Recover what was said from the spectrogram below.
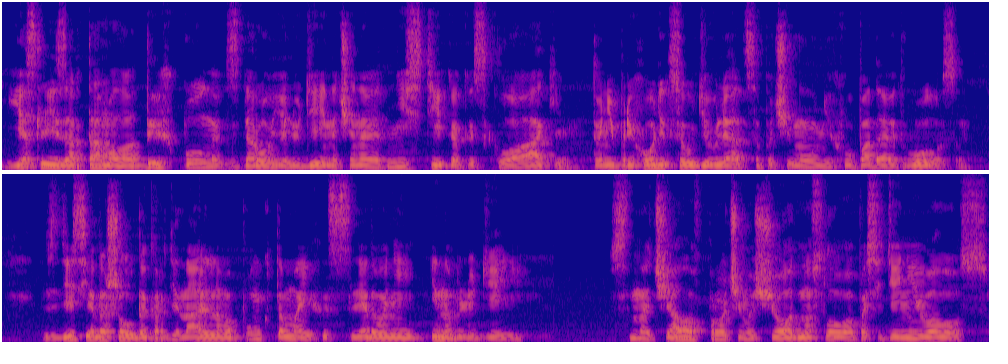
Если изо рта молодых, полных здоровья людей начинает нести, как из клоаки, то не приходится удивляться, почему у них выпадают волосы. Здесь я дошел до кардинального пункта моих исследований и наблюдений. Сначала, впрочем, еще одно слово о поседении волос.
